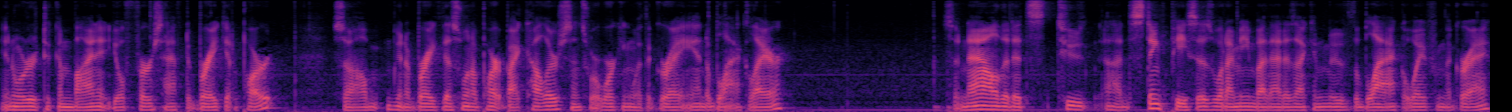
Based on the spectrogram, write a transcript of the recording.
in order to combine it, you'll first have to break it apart. So I'm going to break this one apart by color since we're working with a gray and a black layer. So now that it's two uh, distinct pieces, what I mean by that is I can move the black away from the gray.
